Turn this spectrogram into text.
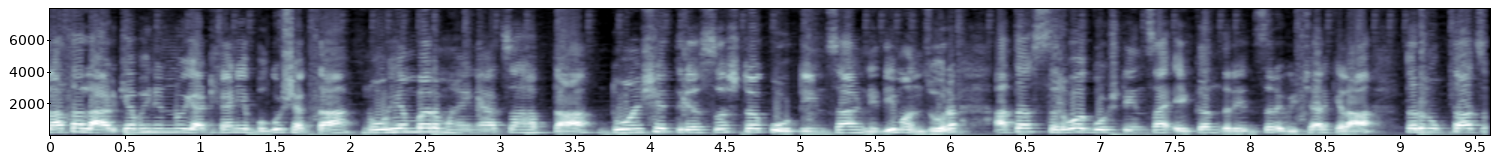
तर आता लाडक्या बहिणींनो या ठिकाणी बघू शकता नोव्हेंबर महिन्याचा हप्ता दोनशे त्रेसष्ट कोटींचा निधी मंजूर. आता सर्व गोष्टींचा एकंदरीत जर विचार केला तर नुकताच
